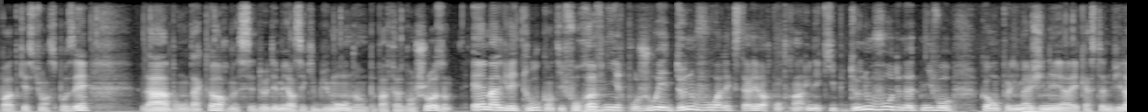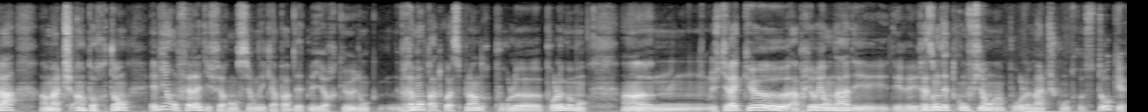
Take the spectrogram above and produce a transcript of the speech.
pas de question à se poser. Là, bon, d'accord, mais c'est deux des meilleures équipes du monde, on ne peut pas faire grand-chose. Et malgré tout, quand il faut revenir pour jouer de nouveau à l'extérieur contre une équipe de nouveau de notre niveau, comme on peut l'imaginer avec Aston Villa, un match important, eh bien on fait la différence et on est capable d'être meilleur qu'eux. Donc vraiment pas de quoi se plaindre pour le, pour le moment. Hein. Euh, je dirais que a priori on a des, raisons d'être confiant hein, pour le match contre Stoke,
